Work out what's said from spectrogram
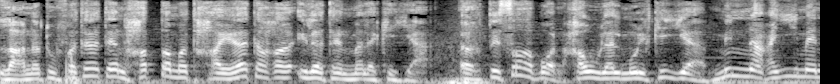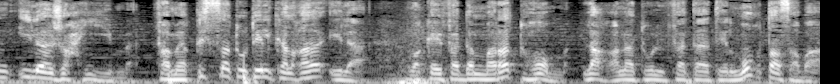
لعنة فتاة حطمت حياة عائلة ملكية اغتصاب حول الملكية من نعيم إلى جحيم. فما قصة تلك العائلة؟ وكيف دمرتهم لعنة الفتاة المغتصبة؟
